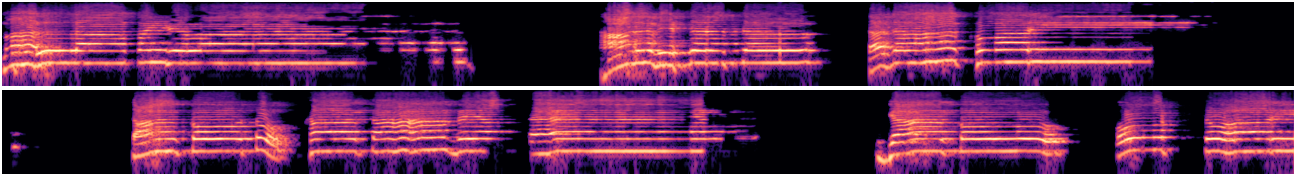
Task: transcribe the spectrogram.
ਮਹੱਲਾ ਪੰਜਵਾ ਹਰ ਵਿਸਰਤ ਸਦਾ ਖੁਆਰੀ ਤਾਂ ਕੋ ਧੋਖਾ ਕਹਾਂ ਬਿਆਪੈ ਜਾ ਕੋ ਓਟ ਤੁਹਾਰੀ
